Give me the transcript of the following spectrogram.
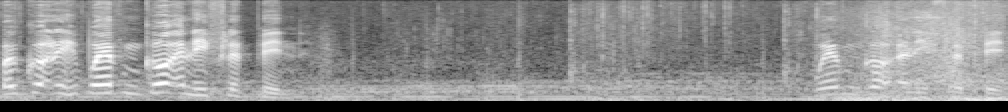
We've got any, we haven't got any flipping. We haven't got any flipping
